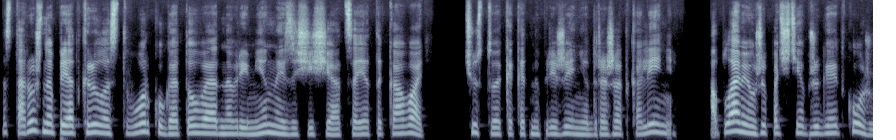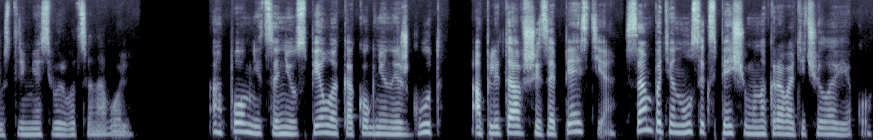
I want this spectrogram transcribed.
Осторожно приоткрыла створку, готовая одновременно и защищаться, и атаковать, чувствуя, как от напряжения дрожат колени, а пламя уже почти обжигает кожу, стремясь вырваться на волю. Опомниться не успела, как огненный жгут оплетавший запястье, сам потянулся к спящему на кровати человеку.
